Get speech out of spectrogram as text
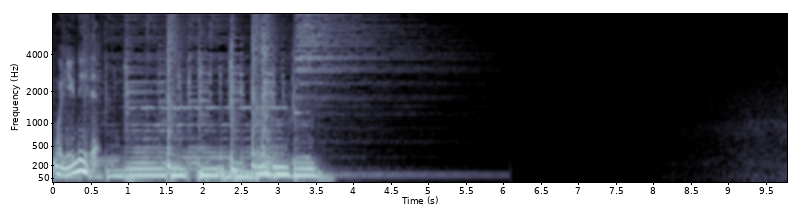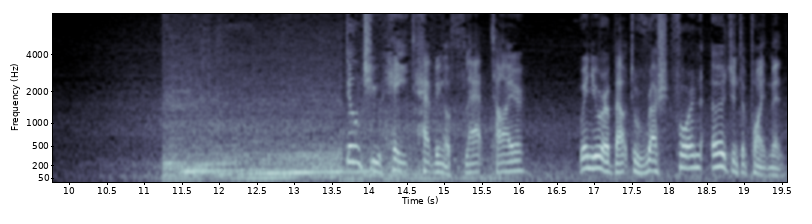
when you need it. Don't you hate having a flat tire? When you're about to rush for an urgent appointment,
